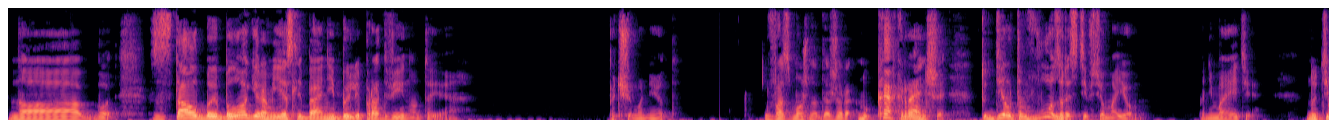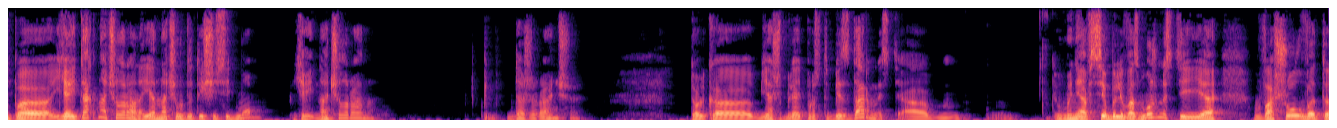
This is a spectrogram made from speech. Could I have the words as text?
Но вот. Стал бы блогером, если бы они были продвинутые. Почему нет? Возможно, даже... Ну, как раньше? Тут дело-то в возрасте все моем. Понимаете? Ну, типа, я и так начал рано. Я начал в 2007 Я и начал рано. Даже раньше. Только я же, блядь, просто бездарность. А у меня все были возможности, и я вошел в это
